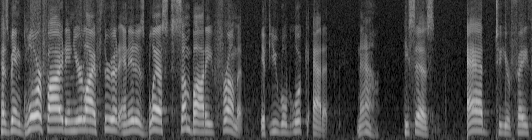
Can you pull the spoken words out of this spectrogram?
has been glorified in your life through it, and it has blessed somebody from it if you will look at it. Now, he says, add to your faith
